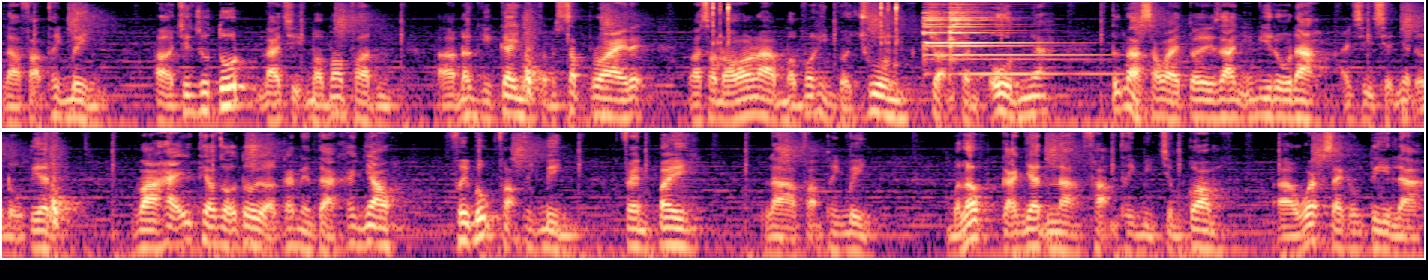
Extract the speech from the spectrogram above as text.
là Phạm Thanh Bình. Ở trên YouTube là chị bấm vào phần à, đăng ký kênh, phần subscribe đấy. Và sau đó là bấm vào hình quả chuông chọn phần ôn nhá. Tức là sau này tôi ra những video nào anh chị sẽ nhận được đầu tiên. Và hãy theo dõi tôi ở các nền tảng khác nhau. Facebook Phạm Thanh Bình fanpage là Phạm Thanh Bình blog cá nhân là phạm thanh bình.com à, website công ty là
